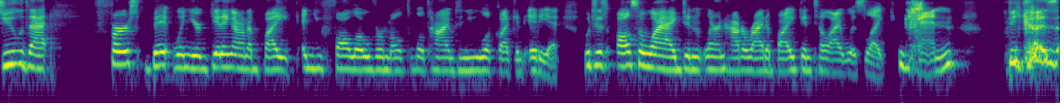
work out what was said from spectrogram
do that first bit when you're getting on a bike and you fall over multiple times and you look like an idiot, which is also why I didn't learn how to ride a bike until I was like 10 because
